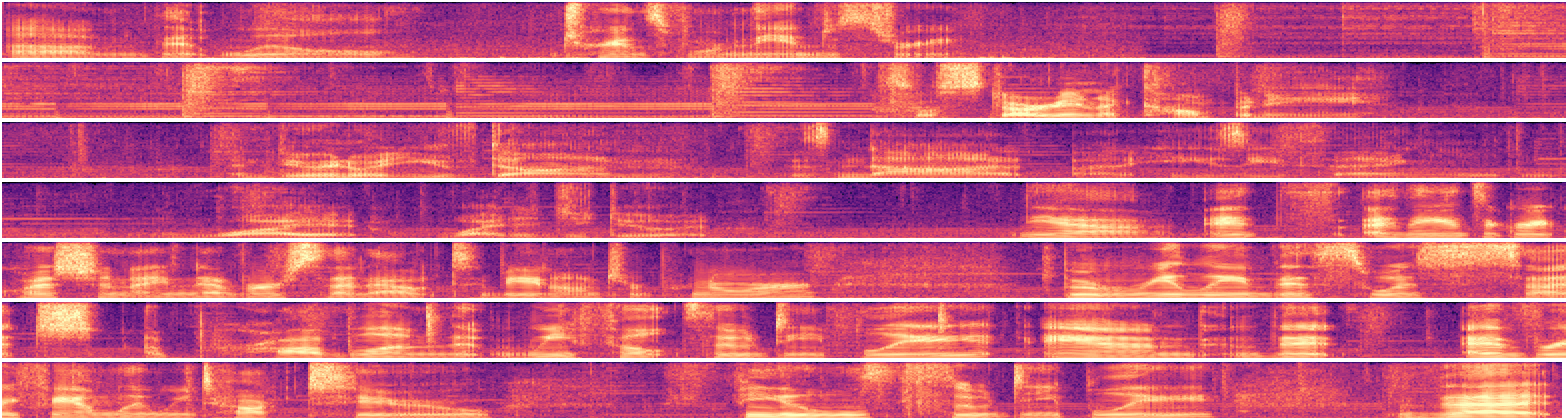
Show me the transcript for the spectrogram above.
um, that will transform the industry. So starting a company and doing what you've done is not an easy thing. Why why did you do it? Yeah, it's I think it's a great question. I never set out to be an entrepreneur, but really this was such a problem that we felt so deeply and that every family we talked to feels so deeply that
